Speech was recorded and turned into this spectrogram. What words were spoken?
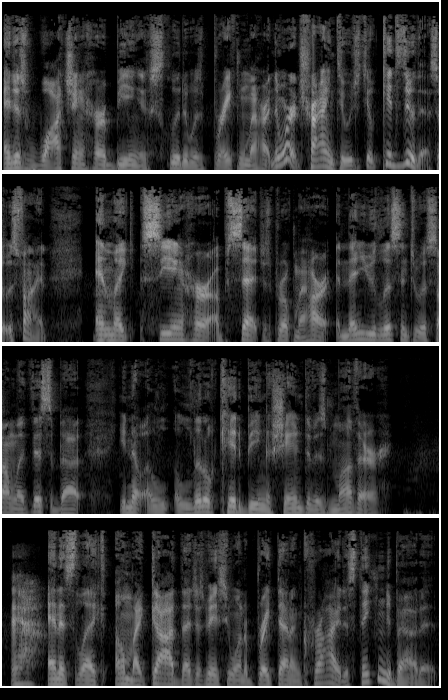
And just watching her being excluded was breaking my heart. They weren't trying to, just, you know, kids do this. So It was fine. And like seeing her upset just broke my heart. And then you listen to a song like this about, you know, a, a little kid being ashamed of his mother Yeah. and it's like oh my god that just makes me want to break down and cry just thinking about it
